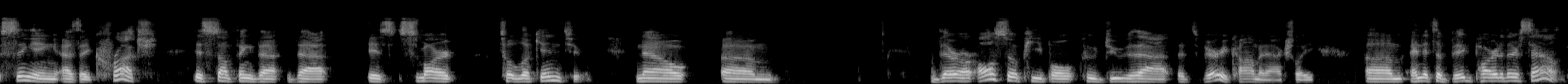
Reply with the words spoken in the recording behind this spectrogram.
singing as a crutch is something that that is smart to look into. Now. Um, there are also people who do that. It's very common, actually, um, and it's a big part of their sound.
